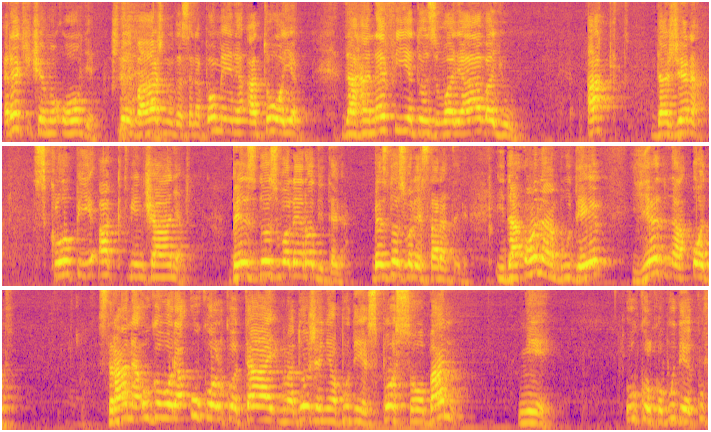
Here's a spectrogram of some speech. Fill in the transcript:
Reći ćemo ovdje što je važno da se napomene, a to je da Hanefije dozvoljavaju akt da žena sklopi akt vjenčanja bez dozvole roditelja, bez dozvole staratelja i da ona bude jedna od strana ugovora ukoliko taj mladoženja bude sposoban nje. Ukoliko bude kuf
